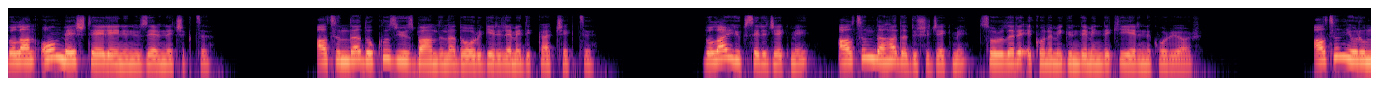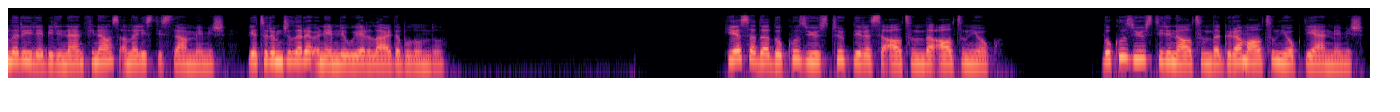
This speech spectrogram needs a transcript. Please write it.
Dolan 15 TL'nin üzerine çıktı. Altında 900 bandına doğru gerileme dikkat çekti. Dolar yükselecek mi, altın daha da düşecek mi? Soruları ekonomi gündemindeki yerini koruyor. Altın yorumları ile bilinen finans analist İslam Memiş, yatırımcılara önemli uyarılarda bulundu. Piyasada 900 Türk Lirası altında altın yok. 900 tilin altında gram altın yok diyenmemiş.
